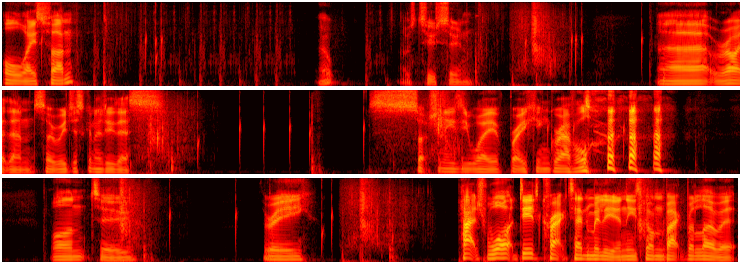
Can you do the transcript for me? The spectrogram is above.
Always fun. Oh, that was too soon. Uh, right then. So we're just going to do this. Such an easy way of breaking gravel. One, two, three. Patch what did crack 10 million. He's gone back below it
